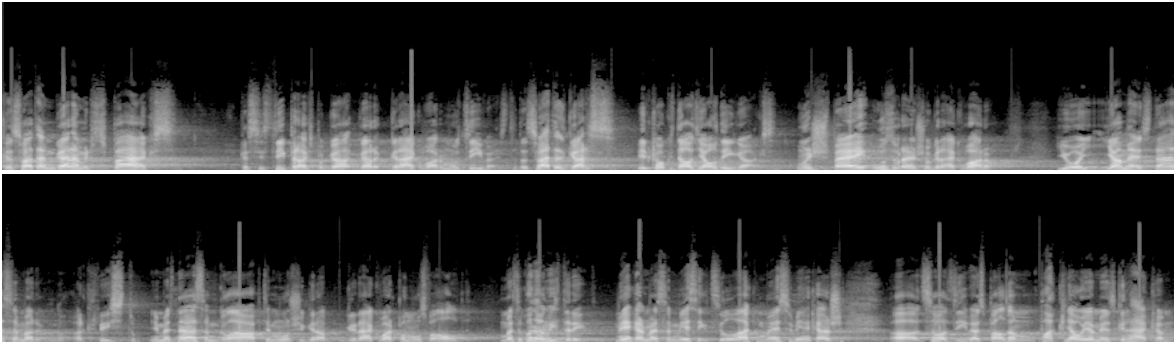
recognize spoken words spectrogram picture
ka svētajam garam ir spēks, kas ir stiprāks par gar, gar, grēku varu mūsu dzīvēm. Tad svētais gars ir kaut kas daudz jaudīgāks. Viņš spēja uzvarēt šo grēku varu. Jo, ja mēs neesam ar, ar Kristu, ja mēs neesam glābti, mūsu grēku vara pa mūsu valdi. Un mēs neko nevaram izdarīt. Vienkārši mēs esam mīlīgi cilvēki, un mēs vienkārši uh, savā dzīvē peldam un pakļaujamies grēkam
